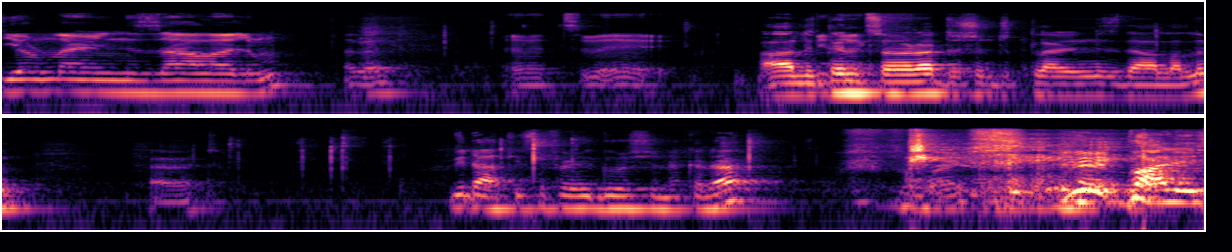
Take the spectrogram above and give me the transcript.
yorumlarınızı alalım. Evet. Evet ve Ağırlıktan Bir sonra düşündüklerinizi de alalım. Evet. Bir dahaki sefere görüşene kadar. Barış.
